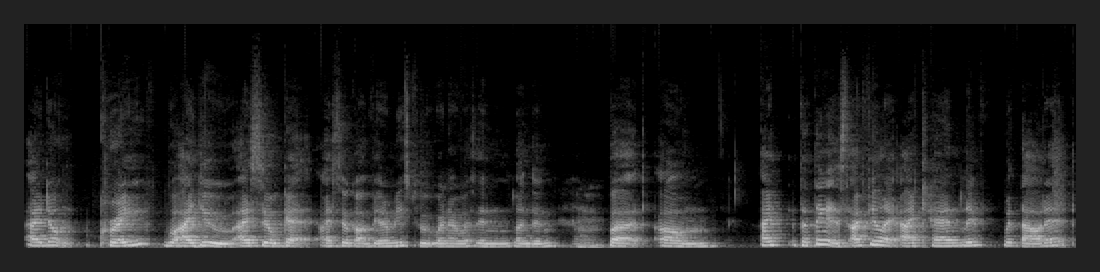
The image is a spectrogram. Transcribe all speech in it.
I don't crave. Well, I do. I still get. I still got Vietnamese food when I was in London. Hmm. But um, I the thing is, I feel like I can live without it.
